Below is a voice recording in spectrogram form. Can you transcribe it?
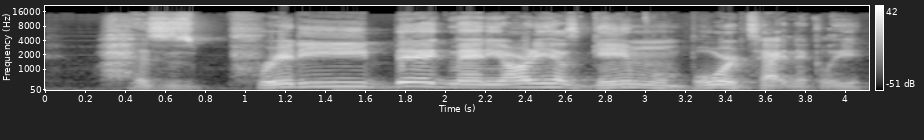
this is pretty big, man. He already has game on board technically.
